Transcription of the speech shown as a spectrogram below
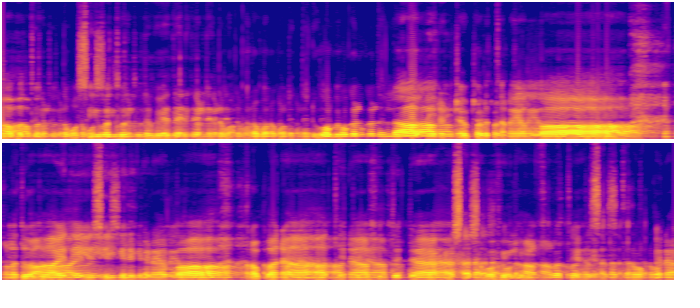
ആപത്തുകളിൽ നിന്ന് മുസീബത്തുകളിൽ നിന്ന് വേദനകളിൽ നിന്ന് അക്രമങ്ങളിൽ നിന്ന് രോഗങ്ങളിൽ നിന്നെല്ലാം നീ രക്ഷപ്പെടുത്തണേ അല്ലാ ഞങ്ങളെ ദുആ നീ സ്വീകരിക്കണേ അല്ലാ റബ്ബന ആതിനാ ഫിദ്ദുനിയ ഹസന വഫിൽ ആഖിറതി ഹസനത വഖിനാ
